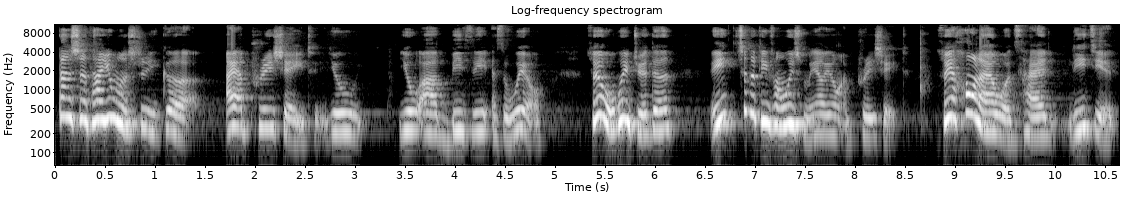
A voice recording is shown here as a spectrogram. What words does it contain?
但是他用的是一个 I appreciate you you are busy as well，所以我会觉得，诶，这个地方为什么要用 appreciate？所以后来我才理解，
